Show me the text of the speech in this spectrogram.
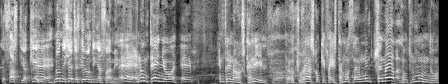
que faste aquí. Eh, non dixeches que non tiñas fame. Eh, non teño. Eh, Entre nós, Carril. Ah. O churrasco que fai esta moza non che nada do outro mundo.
